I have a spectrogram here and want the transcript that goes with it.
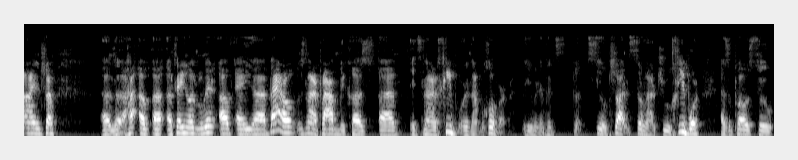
Ayin Sham. Uh, the, uh, uh, uh, the lid of a uh, barrel is not a problem because uh, it's not a chibur, it's not mechuber. Even if it's sealed shut, it's still not a true chibur, as opposed to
